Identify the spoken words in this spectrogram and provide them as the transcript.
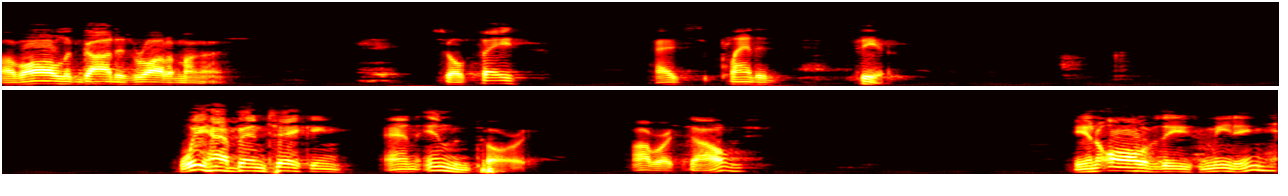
of all that God has wrought among us. So faith has supplanted fear. We have been taking an inventory of ourselves in all of these meetings.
